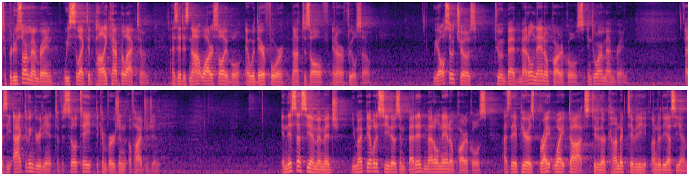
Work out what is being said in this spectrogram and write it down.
To produce our membrane, we selected polycaprolactone, as it is not water soluble and would therefore not dissolve in our fuel cell. We also chose to embed metal nanoparticles into our membrane as the active ingredient to facilitate the conversion of hydrogen. In this SEM image, you might be able to see those embedded metal nanoparticles as they appear as bright white dots due to their conductivity under the SEM.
